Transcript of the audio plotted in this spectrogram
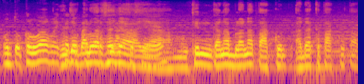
untuk keluar mereka Untuk keluar saja aksesnya ya. Mungkin karena Belanda takut ada ketakutan.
